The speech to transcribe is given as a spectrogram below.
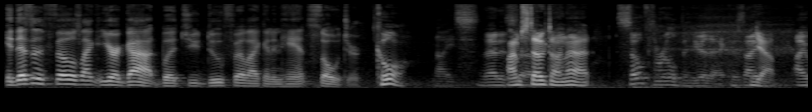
it doesn't feel like you're a god, but you do feel like an enhanced soldier. cool. Nice. That is. I'm uh, stoked on that. So thrilled to hear that because I, Yeah. I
